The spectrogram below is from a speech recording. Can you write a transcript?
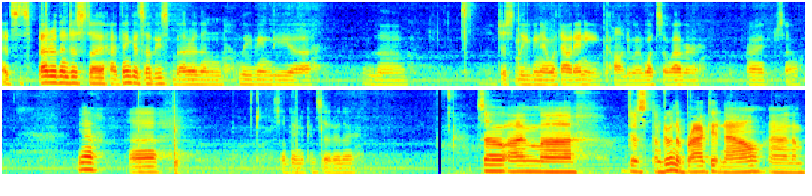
it's, it's better than just. Uh, I think it's at least better than leaving the uh, the just leaving it without any conduit whatsoever, right? So yeah, uh, something to consider there. So I'm uh, just I'm doing the bracket now, and I'm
